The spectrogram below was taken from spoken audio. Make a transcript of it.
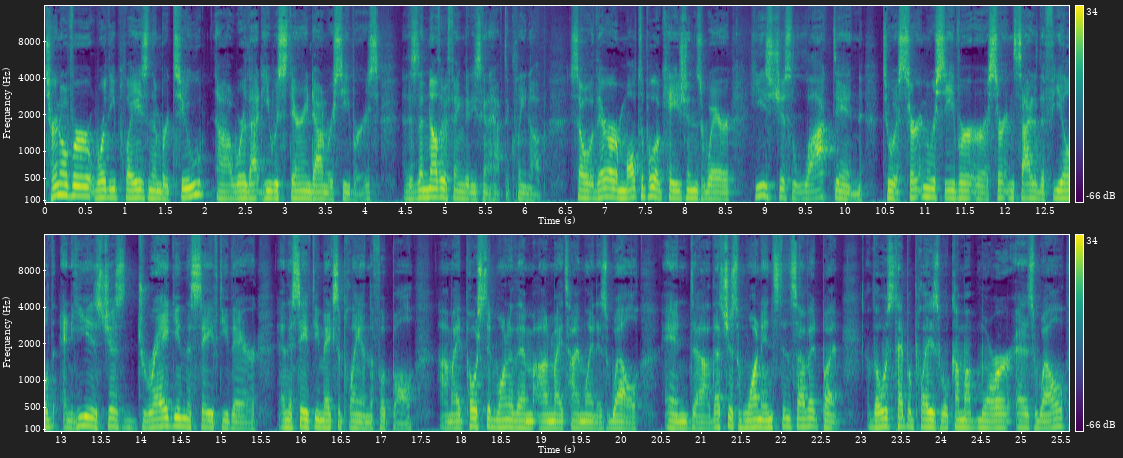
Turnover worthy plays number two uh, were that he was staring down receivers. And this is another thing that he's going to have to clean up. So there are multiple occasions where he's just locked in to a certain receiver or a certain side of the field, and he is just dragging the safety there, and the safety makes a play on the football. Um, I posted one of them on my timeline as well, and uh, that's just one instance of it. But those type of plays will come up more as well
